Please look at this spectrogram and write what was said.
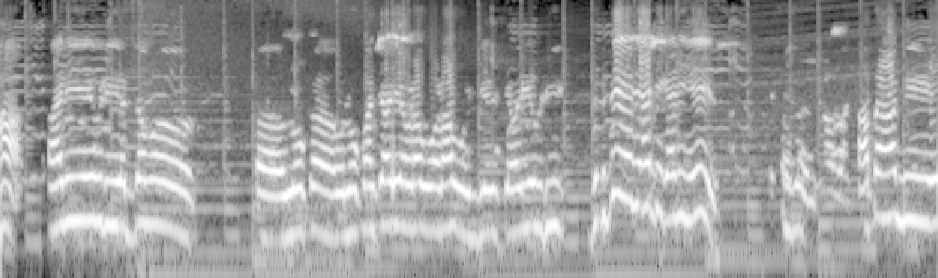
हा आणि एवढी एकदम लोक लोकांचा एवढा ओढा होऊन जाईल तेव्हा एवढी गर्दी या ठिकाणी येईल. आता आम्ही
